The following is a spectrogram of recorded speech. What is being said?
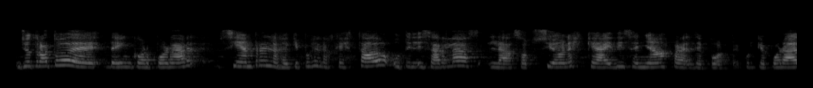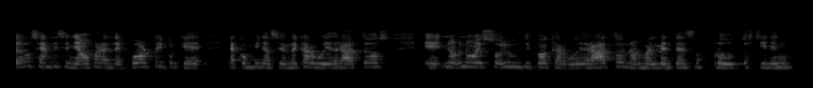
yo trato de, incorporar siempre en los equipos en los que he estado, utilizar las, las opciones que hay diseñadas para el deporte, porque por algo se han diseñado para el deporte y porque la combinación de carbohidratos eh, no, no es solo un tipo de carbohidrato, normalmente esos productos tienen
